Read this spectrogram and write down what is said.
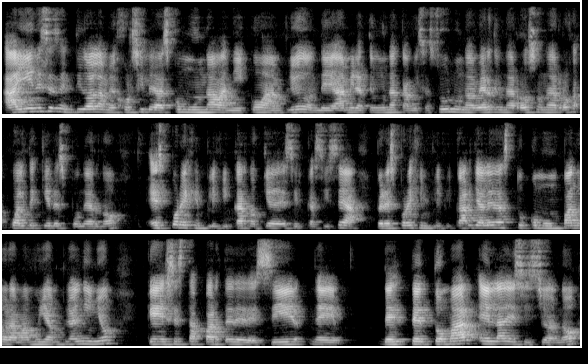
ahí en ese sentido a lo mejor si le das como un abanico amplio donde, ah, mira, tengo una camisa azul, una verde, una rosa, una roja, ¿cuál te quieres poner, no? Es por ejemplificar, no quiere decir que así sea, pero es por ejemplificar, ya le das tú como un panorama muy amplio al niño, que es esta parte de decir, de, de, tomar en la decisión, ¿no?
